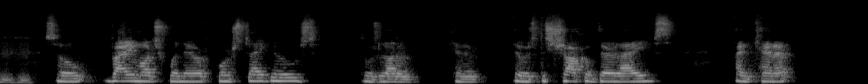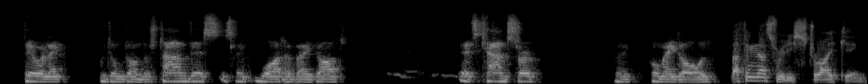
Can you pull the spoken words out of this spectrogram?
Mm-hmm. So very much when they were first diagnosed, there was a lot of kind of there was the shock of their lives, and kind of they were like, "We don't understand this." It's like, "What have I got? It's cancer." Like, oh my god! I think that's really striking.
